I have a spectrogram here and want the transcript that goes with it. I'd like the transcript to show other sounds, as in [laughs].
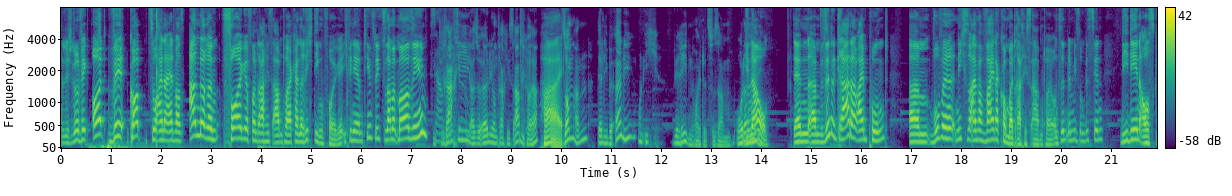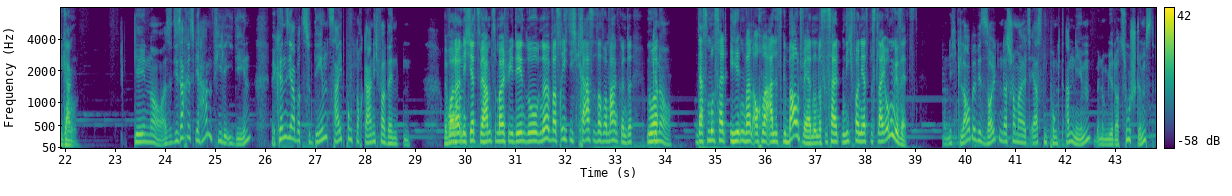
Hallo, ich bin Ludwig und willkommen zu einer etwas anderen Folge von Drachis Abenteuer. Keine richtigen Folge. Ich bin hier im Teamspeak zusammen mit Marzi. Drachi, also Early und Drachis Abenteuer. Hi. Sondern der liebe Early und ich, wir reden heute zusammen, oder? Genau. Denn ähm, wir sind gerade an einem Punkt, ähm, wo wir nicht so einfach weiterkommen bei Drachis Abenteuer und sind nämlich so ein bisschen die Ideen ausgegangen. Genau. Also die Sache ist, wir haben viele Ideen. Wir können sie aber zu dem Zeitpunkt noch gar nicht verwenden. Wir wollen halt nicht jetzt, wir haben zum Beispiel Ideen so, ne, was richtig krass ist, was man machen könnte. Nur, Genau. das muss halt irgendwann auch mal alles gebaut werden und das ist halt nicht von jetzt bis gleich umgesetzt. Und ich glaube, wir sollten das schon mal als ersten Punkt annehmen, wenn du mir da zustimmst.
